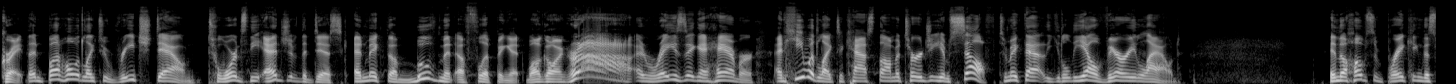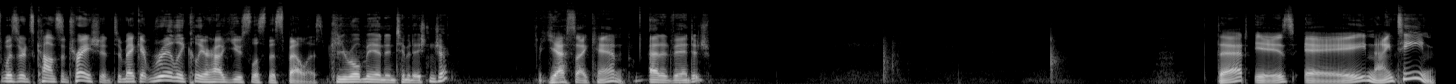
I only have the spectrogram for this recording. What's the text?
Great. Then Butthole would like to reach down towards the edge of the disc and make the movement of flipping it while going rah and raising a hammer. And he would like to cast thaumaturgy himself to make that yell very loud. In the hopes of breaking this wizard's concentration to make it really clear how useless this spell is. Can you roll me an intimidation check Yes, I can. at advantage? That is a 19.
